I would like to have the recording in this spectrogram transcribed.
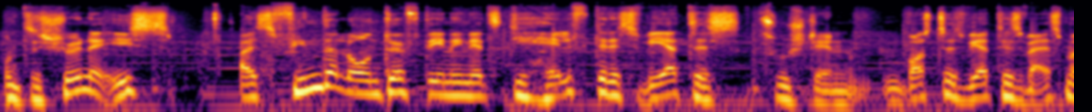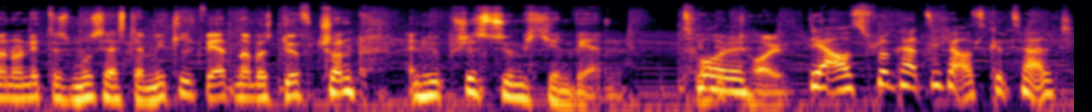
Und das Schöne ist, als Finderlohn dürfte ihnen jetzt die Hälfte des Wertes zustehen. Was das Wert ist, weiß man noch nicht, das muss erst ermittelt werden, aber es dürfte schon ein hübsches Sümmchen werden. Toll. toll. Der Ausflug hat sich ausgezahlt.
